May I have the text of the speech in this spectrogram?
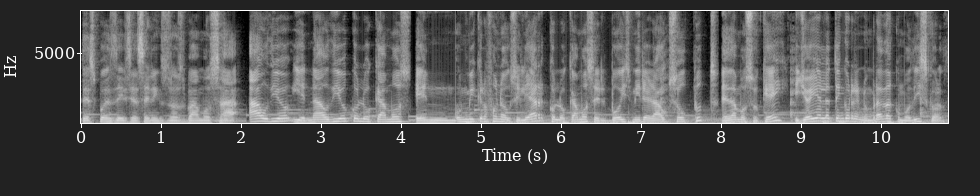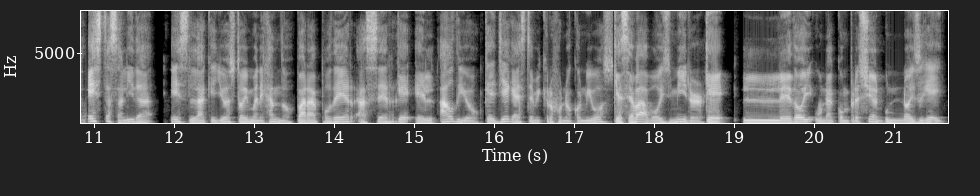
Después de irse a settings nos vamos a audio y en audio colocamos en un micrófono auxiliar, colocamos el voice meter aux output, le damos ok y yo ya la tengo renombrada como Discord. Esta salida es la que yo estoy manejando para poder hacer que el audio que llega a este micrófono con mi voz, que se va a voice meter, que le doy una compresión, un noise gate,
